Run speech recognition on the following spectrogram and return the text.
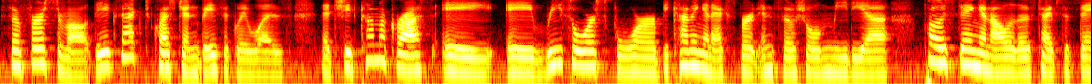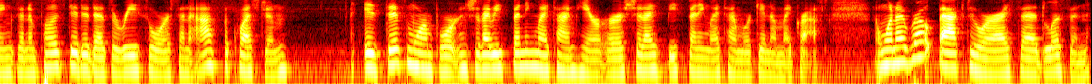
So first of all, the exact question basically was that she'd come across a a resource for becoming an expert in social media posting and all of those types of things and had posted it as a resource and asked the question is this more important? Should I be spending my time here or should I be spending my time working on my craft? And when I wrote back to her, I said, listen,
